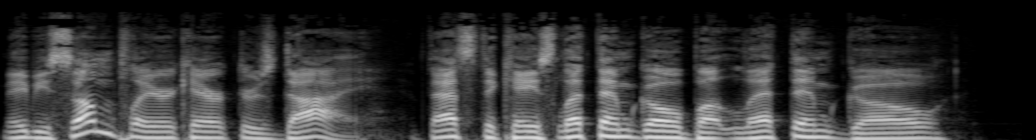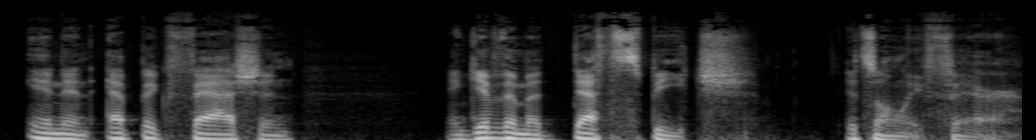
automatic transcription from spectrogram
Maybe some player characters die. If that's the case, let them go, but let them go in an epic fashion and give them a death speech. It's only fair.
